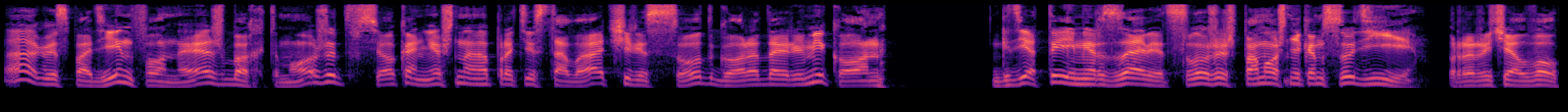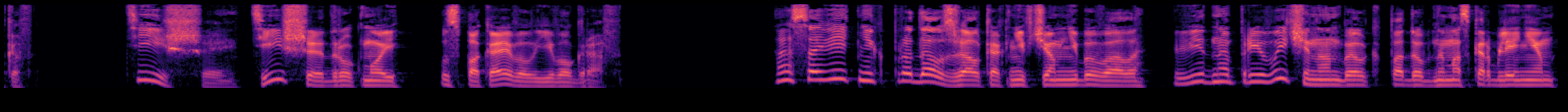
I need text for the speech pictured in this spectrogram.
«А господин фон Эшбахт может все, конечно, протестовать через суд города Рюмикон». «Где ты, мерзавец, служишь помощником судьи?» — прорычал Волков. «Тише, тише, друг мой», — успокаивал его граф. А советник продолжал, как ни в чем не бывало. Видно, привычен он был к подобным оскорблениям.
